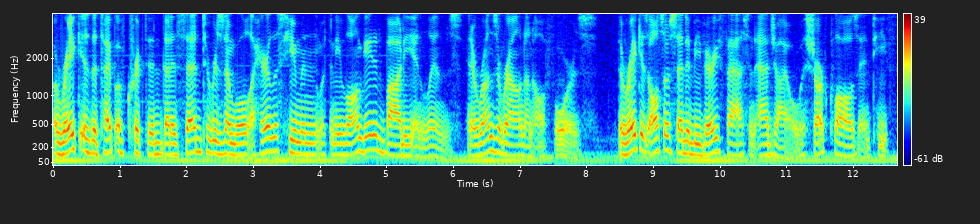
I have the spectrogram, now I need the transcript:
A rake is the type of cryptid that is said to resemble a hairless human with an elongated body and limbs, and it runs around on all fours. The rake is also said to be very fast and agile with sharp claws and teeth.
